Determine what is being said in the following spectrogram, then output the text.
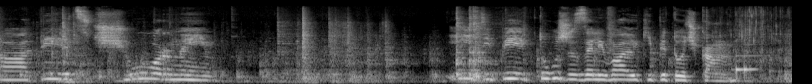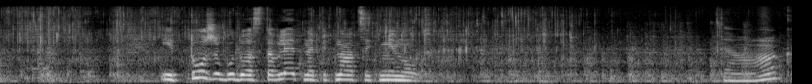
а, перец черный. И теперь тоже заливаю кипяточком. И тоже буду оставлять на 15 минут. Так.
